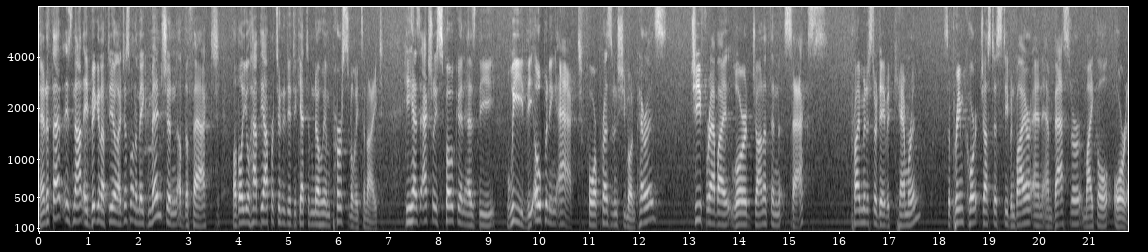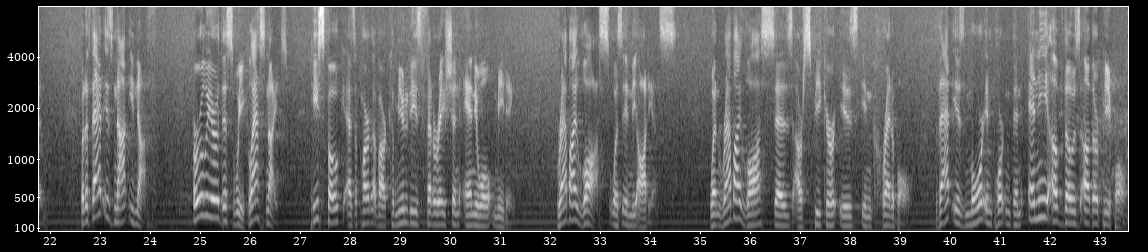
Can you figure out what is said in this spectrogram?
And if that is not a big enough deal, I just want to make mention of the fact, although you'll have the opportunity to get to know him personally tonight, he has actually spoken as the lead, the opening act for President Shimon Peres, Chief Rabbi Lord Jonathan Sacks, Prime Minister David Cameron, Supreme Court Justice Stephen Breyer, and Ambassador Michael Oren. But if that is not enough, earlier this week, last night, he spoke as a part of our Communities Federation annual meeting. Rabbi Loss was in the audience. When Rabbi Loss says our speaker is incredible, that is more important than any of those other people.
